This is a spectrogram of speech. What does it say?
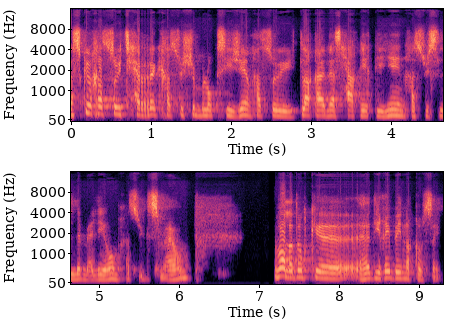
est-ce que خاصو يتحرك خاصو يشم الأكسجين خاصو يتلاقى ناس حقيقيين خاصو يسلم عليهم خاصو يجلس معاهم؟ voilà donc هذه غير بين قوسين.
